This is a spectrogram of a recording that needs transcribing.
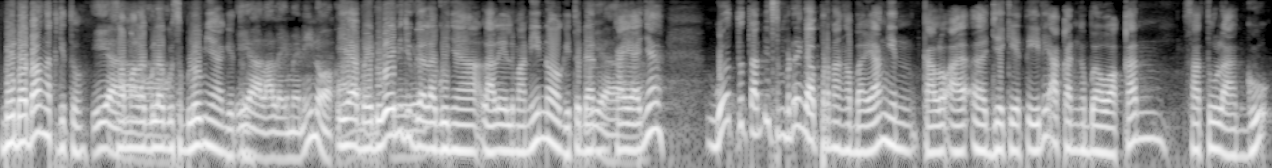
beda banget gitu Iya. sama lagu-lagu sebelumnya gitu. Iya Lale Menino kan. Iya, by the way ini bikin. juga lagunya Lale Manino gitu dan Iya. kayaknya gue tuh tadi sebenarnya nggak pernah ngebayangin kalau uh, uh, JKT ini akan ngebawakan satu lagu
